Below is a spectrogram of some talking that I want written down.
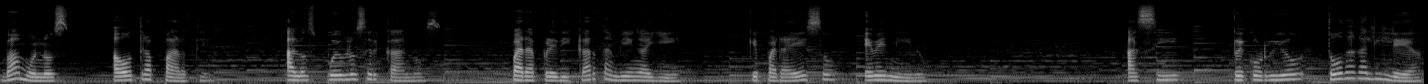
vámonos a otra parte, a los pueblos cercanos, para predicar también allí, que para eso he venido. Así recorrió toda Galilea,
